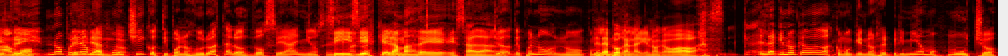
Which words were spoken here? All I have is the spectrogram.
Amo. estoy No, pero éramos delirando. muy chicos, tipo, nos duró hasta los 12 años. Sí, encima, sí, no es que era más de esa edad. Claro, después no. no como De la época en la que no acababas. en la que no acababas, como que nos reprimíamos mucho.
